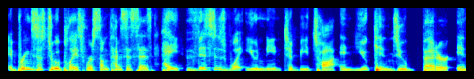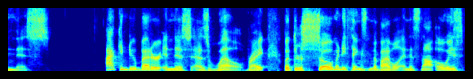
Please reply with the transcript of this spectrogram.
It brings us to a place where sometimes it says, hey, this is what you need to be taught, and you can do better in this. I can do better in this as well, right? But there's so many things in the Bible and it's not always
